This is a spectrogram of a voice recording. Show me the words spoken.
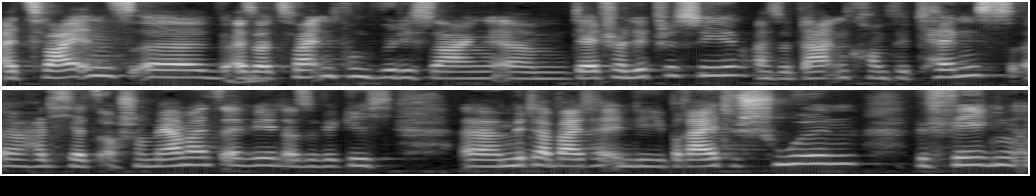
Als zweitens, äh, also als zweiten Punkt würde ich sagen, ähm, Data Literacy, also Datenkompetenz, äh, hatte ich jetzt auch schon mehrmals erwähnt, also wirklich äh, Mitarbeiter in die breite Schulen befähigen,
